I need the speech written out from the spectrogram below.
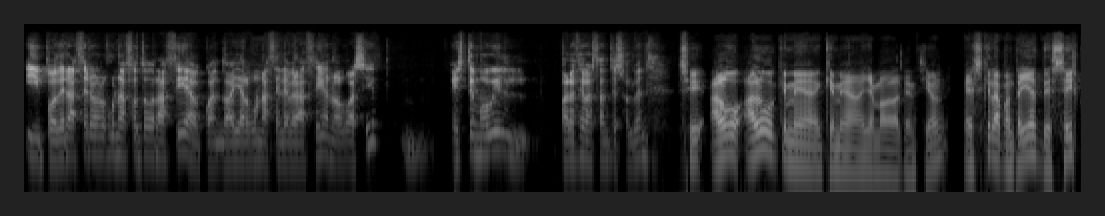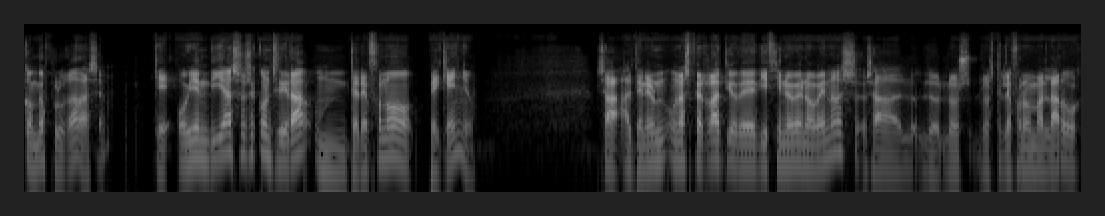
y poder hacer alguna fotografía cuando hay alguna celebración o algo así, este móvil parece bastante solvente. Sí, algo, algo que, me, que me ha llamado la atención es que la pantalla es de 6,2 pulgadas, ¿eh? que hoy en día eso se considera un teléfono pequeño. O sea, al tener un, aspect ratio de 19 novenos, o sea, los, teléfonos más largos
